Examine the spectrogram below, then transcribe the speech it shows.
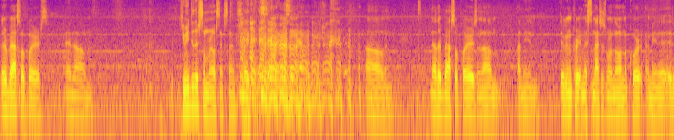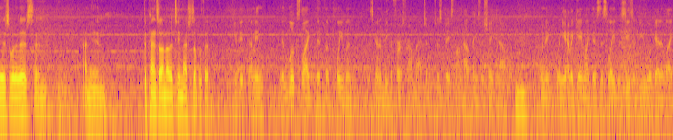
they're basketball players, and um, can we do this somewhere else next time? Like, um, no, they're basketball players, and um, I mean, they're going to create mismatches when they're on the court. I mean, it, it is what it is, and I mean, depends on how another team matches up with it. You get, I mean, it looks like that the Cleveland is going to be the first round matchup just based on how things are shaking out. When it, when you have a game like this this late in the season, do you look at it like,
